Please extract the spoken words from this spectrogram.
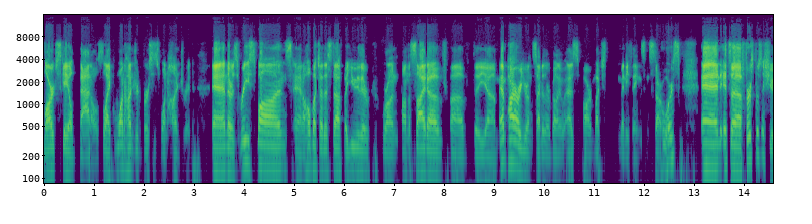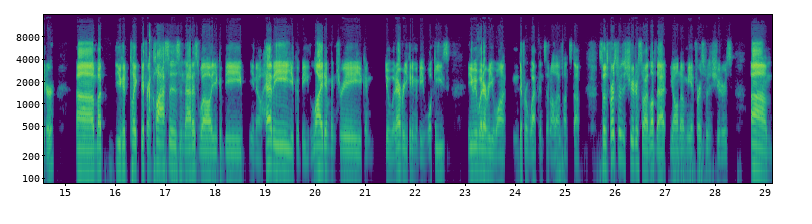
large scale battles, like 100 versus 100, and there was respawns and a whole bunch of other stuff. But you either were on on the side of of the um, Empire or you're on the side of the Rebellion, as are much many things in Star Wars. And it's a first person shooter. Um, but you could pick different classes in that as well. You could be, you know, heavy. You could be light infantry. You can do whatever. You can even be Wookiees. You can be whatever you want, different weapons and all that fun stuff. So it's first person shooter. So I love that. Y'all know me in first person shooters. Um,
